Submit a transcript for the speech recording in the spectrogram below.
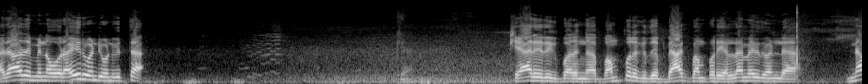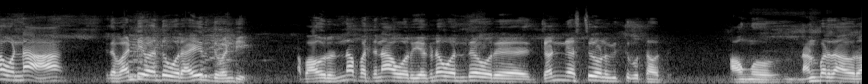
அதாவது முன்ன ஒரு ஐர் வண்டி ஒன்று விற்றேன் கேர் இருக்குது பாருங்கள் பம்பர் இருக்குது பேக் பம்பர் எல்லாமே இருக்குது வண்டியில். என்ன ஒன்றா இந்த வண்டி வந்து ஒரு ஐருது வண்டி. அப்போ அவர் என்ன பார்த்தீங்கன்னா ஒரு ஏற்கனவே வந்து ஒரு ஜன் எஸ்ட்டு ஒன்று விற்று கொடுத்தா அவரு. அவங்க நண்பர் தான் அவர்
